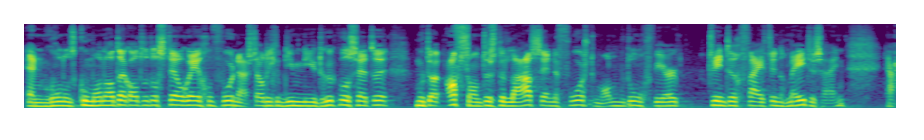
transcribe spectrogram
En Ronald Koeman had daar altijd als stelregel voor. Nou, stel dat je op die manier druk wil zetten, moet de afstand tussen de laatste en de voorste man moet ongeveer 20, 25 meter zijn. Ja,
